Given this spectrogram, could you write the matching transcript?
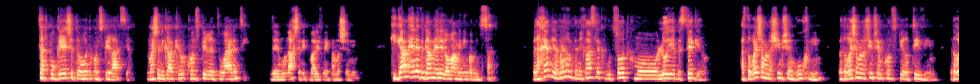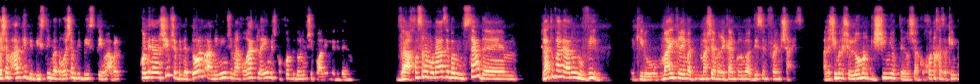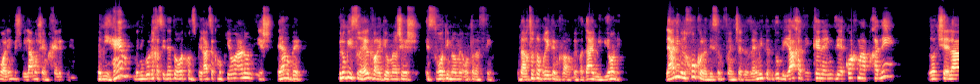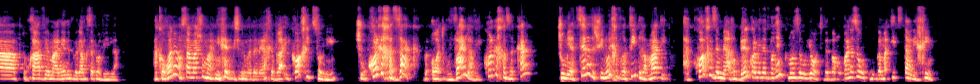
קצת פוגש את תיאוריות הקונספירציה, מה שנקרא קונספירטואליטי, זה מונח שנקבע לפני כמה שנים. כי גם אלה וגם אלה לא מאמינים בממסד. ולכן בימינו, אם אתה נכנס לקבוצות כמו לא יהיה בסגר, אז אתה רואה שם אנשים שהם רוחנים, ואתה רואה שם אנשים שהם קונספירטיביים, ואתה רואה שם אנטי-ביביסטים ואתה רואה שם ביביסטים, אבל כל מיני אנשים שבגדול מאמינים שמאחורי הקלעים יש כוחות גדולים שפועלים נגדנו. והחוסר אמונה הזה בממסד, אה, שאלה טובה לאן הוא יוביל. כאילו, מה יקרה עם מה שהאמריקאים קוראים לו ה-disenfranchise? האנשים האלה שלא מרגישים יותר שהכוחות החזקים פועלים בשבילם או שהם חלק מהם. ומהם, בניגוד לחסידי תיאוריות קונספירציה כמו קיואנון, יש די הרבה. אפילו בישראל כבר הייתי אומר שיש עשרות אם לא מאות אלפים. בארצות הברית הם כבר בוודאי מיליונים. לאן הם ילכו כל הדיסנפרנצ'ד הזה? הם יתאגדו ביחד, ואם כן, האם זה יהיה כוח מהפכני? זאת שאלה פתוחה ומעניינת וגם קצת מבהילה. הקורונה עושה משהו מעניין בשביל מדעני החברה, היא כוח חיצוני שהוא כל כך חזק, או התגובה אליו היא כל כך חזקה, שהוא מייצר איזה שינוי חברתי דרמטי. הכוח הזה מערבל כל מיני דברים כמו זהויות, ובמובן הזה הוא, הוא גם מאיץ תהליכים.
